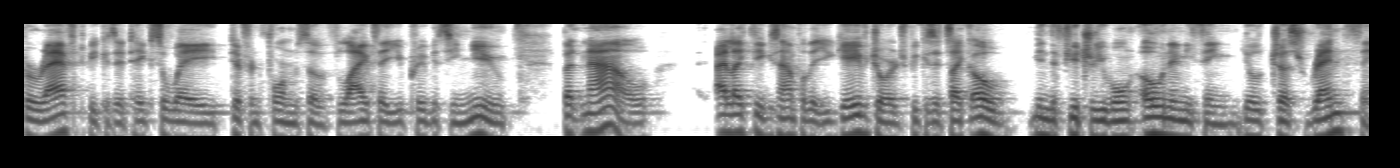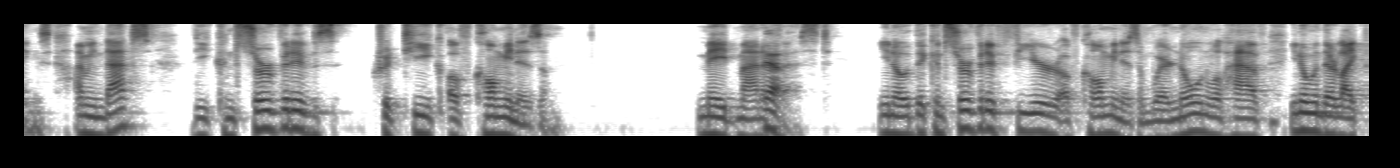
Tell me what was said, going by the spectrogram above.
bereft because it takes away different forms of life that you previously knew. But now, I like the example that you gave, George, because it's like, oh, in the future you won't own anything; you'll just rent things. I mean, that's the conservatives' critique of communism made manifest. You know the conservative fear of communism where no one will have you know when they're like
